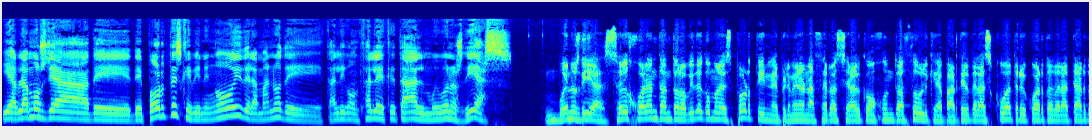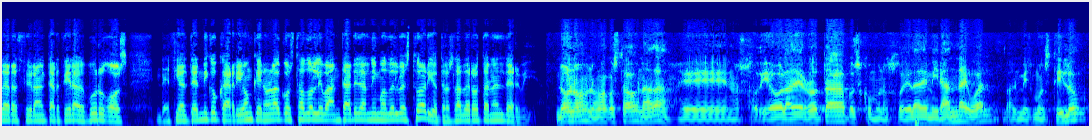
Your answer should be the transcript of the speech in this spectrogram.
Y hablamos ya de deportes que vienen hoy de la mano de Cali González. Qué tal muy buenos días Buenos días, soy Juan tanto el Oviedo como el Sporting. El primero en hacerlo será el conjunto azul, que a partir de las 4 y cuarto de la tarde recibirá el Tartier al Burgos. Decía el técnico Carrión que no le ha costado levantar el ánimo del vestuario tras la derrota en el derby. No, no, no me ha costado nada. Eh, nos jodió la derrota, pues como nos jodió la de Miranda, igual, al mismo estilo.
